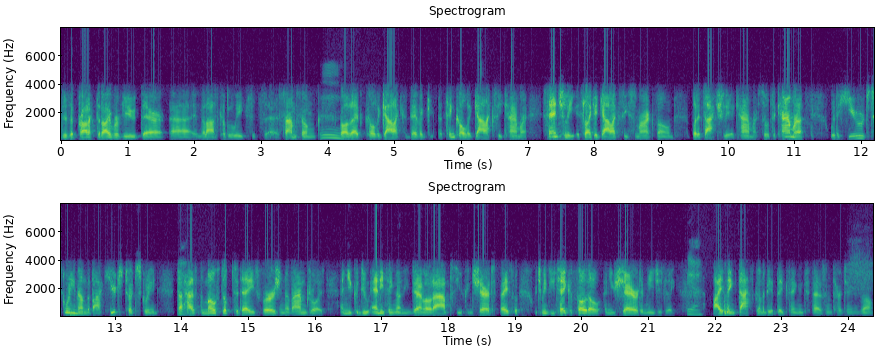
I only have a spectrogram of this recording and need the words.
there's a product that I've reviewed there uh, in the last couple of weeks. It's uh, Samsung Mm. brought out called the Galaxy. They have a, a thing called a Galaxy camera. Essentially, it's like a Galaxy smartphone, but it's actually a camera. So it's a camera with a huge screen on the back, huge touch screen that has the most up-to-date version of Android, and you can do anything on it. You can download apps, you can share it to Facebook, which means you take a photo and you share it immediately. Yeah. I think that's going to be a big thing in 2013 as well.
